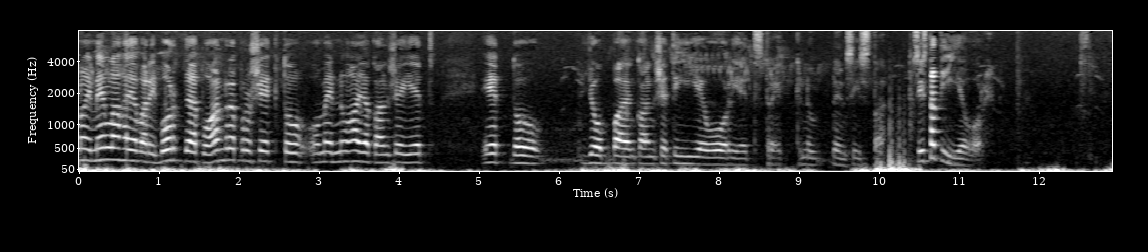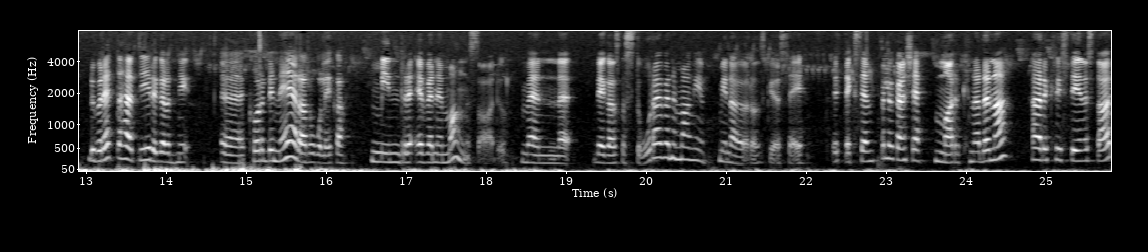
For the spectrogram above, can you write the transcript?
Nå emellan har jag varit borta där på andra projekt och, och men nu har jag kanske i ett, ett då jobbat en kanske tio år i ett streck nu den sista, sista tio åren. Du berättade här tidigare att ni eh, koordinerar olika mindre evenemang sa du, men eh, det är ganska stora evenemang i mina öron skulle jag säga. Ett exempel är kanske marknaderna här i Kristinestad.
